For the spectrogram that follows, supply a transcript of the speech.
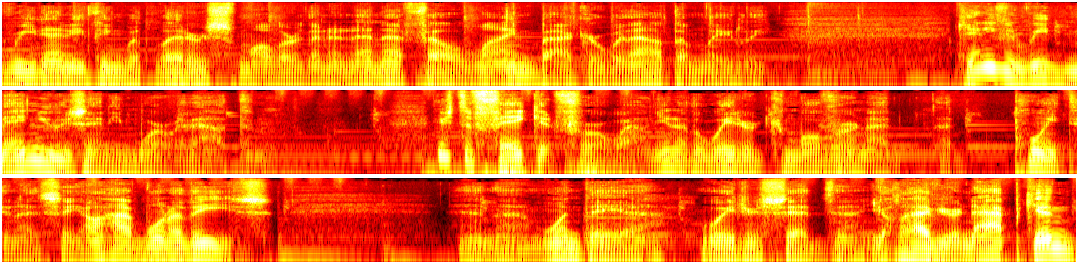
read anything with letters smaller than an NFL linebacker without them lately. Can't even read menus anymore without them. I used to fake it for a while. You know, the waiter'd come over and I'd, I'd point and I'd say, I'll have one of these. And uh, one day a waiter said, uh, You'll have your napkin?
